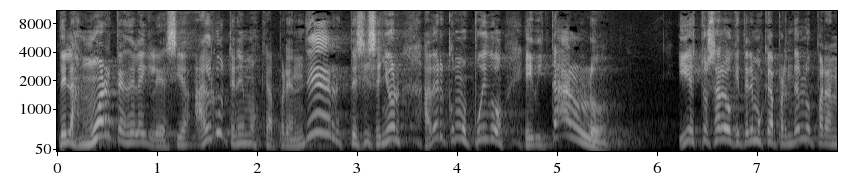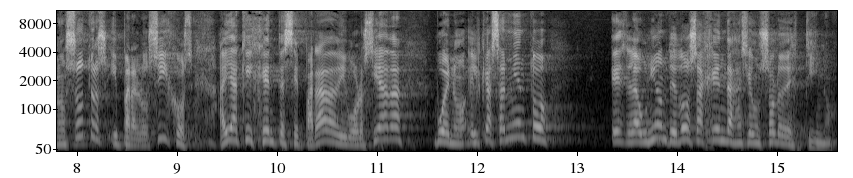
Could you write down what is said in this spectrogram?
De las muertes de la iglesia, algo tenemos que aprender. Decir, Señor, a ver cómo puedo evitarlo. Y esto es algo que tenemos que aprenderlo para nosotros y para los hijos. Hay aquí gente separada, divorciada. Bueno, el casamiento es la unión de dos agendas hacia un solo destino.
